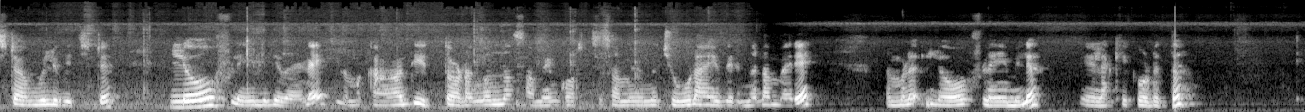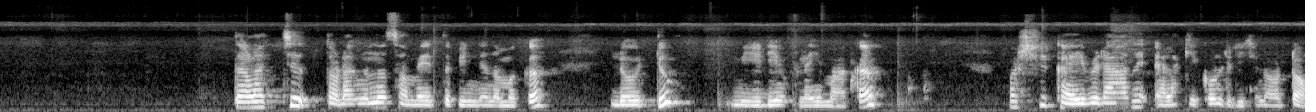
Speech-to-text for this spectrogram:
സ്റ്റൗവിൽ വെച്ചിട്ട് ലോ ഫ്ലെയിമിൽ വേണേ നമുക്ക് ആദ്യം തുടങ്ങുന്ന സമയം കുറച്ച് സമയം ഒന്ന് ചൂടായി വരുന്നിടം വരെ നമ്മൾ ലോ ഫ്ലെയിമിൽ ഇളക്കി കൊടുത്ത് തിളച്ച് തുടങ്ങുന്ന സമയത്ത് പിന്നെ നമുക്ക് ലോ ടു മീഡിയം ഫ്ലെയിം ആക്കാം. പക്ഷെ കൈവിടാതെ ഇളക്കിക്കൊണ്ടിരിക്കണം കേട്ടോ.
